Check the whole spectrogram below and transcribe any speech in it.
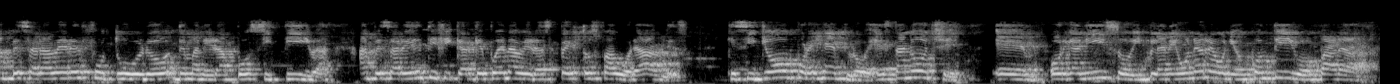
a empezar a ver el futuro de manera positiva, a empezar a identificar que pueden haber aspectos favorables, que si yo, por ejemplo, esta noche eh, organizo y planeo una reunión contigo para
